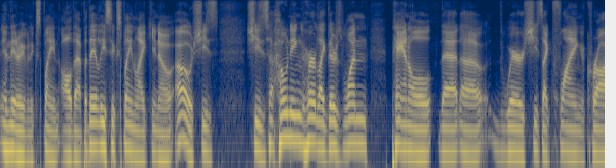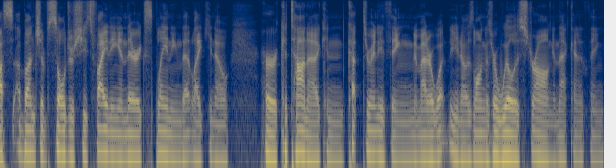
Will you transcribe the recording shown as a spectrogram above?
and they don't even explain all that, but they at least explain like, you know, oh, she's she's honing her like there's one panel that uh where she's like flying across a bunch of soldiers she's fighting and they're explaining that like, you know, her katana can cut through anything no matter what, you know, as long as her will is strong and that kind of thing.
